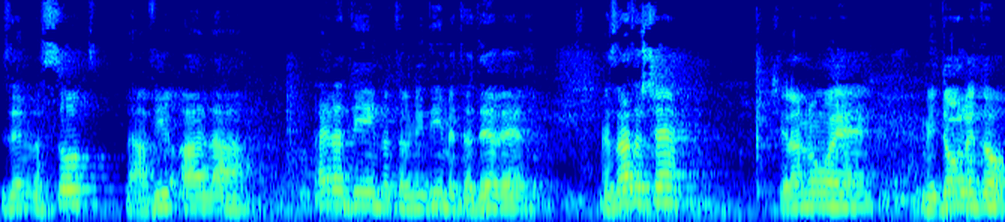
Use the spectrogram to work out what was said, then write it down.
זה לנסות להעביר הלאה לילדים, לתלמידים את הדרך. בעזרת השם, שיהיה לנו אה, מדור לדור.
